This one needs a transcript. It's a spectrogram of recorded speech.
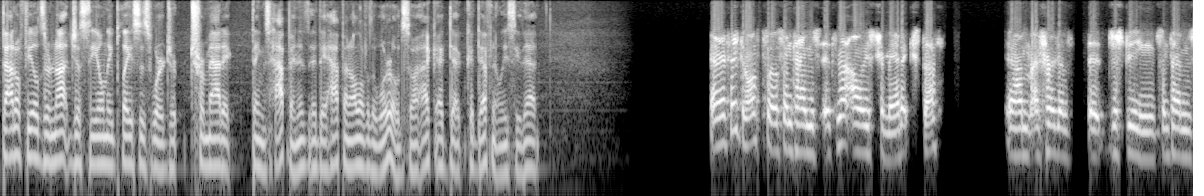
battlefields are not just the only places where dr- traumatic things happen. They happen all over the world. So I, I de- could definitely see that. And I think also sometimes it's not always traumatic stuff. Um, I've heard of it just being sometimes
